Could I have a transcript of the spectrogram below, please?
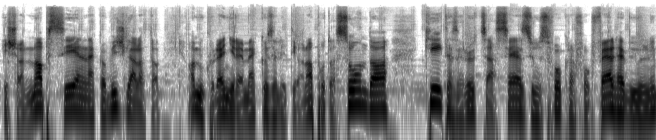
és a napszélnek a vizsgálata. Amikor ennyire megközelíti a napot a szonda, 2500 Celsius fokra fog felhevülni,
